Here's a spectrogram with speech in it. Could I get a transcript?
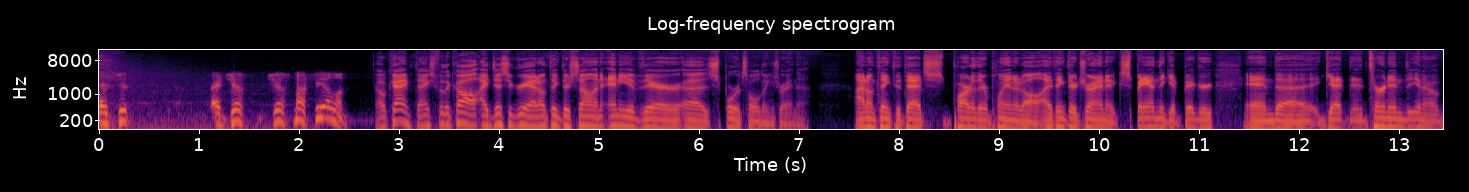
It's just, it's just, just my feeling. Okay, thanks for the call. I disagree. I don't think they're selling any of their uh, sports holdings right now. I don't think that that's part of their plan at all. I think they're trying to expand to get bigger and uh, get turn into you know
